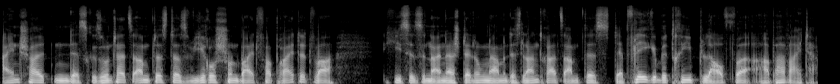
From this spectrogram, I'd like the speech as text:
Einschalten des Gesundheitsamtes das Virus schon weit verbreitet war, hieß es in einer Stellungnahme des Landratsamtes, der Pflegebetrieb laufe aber weiter.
